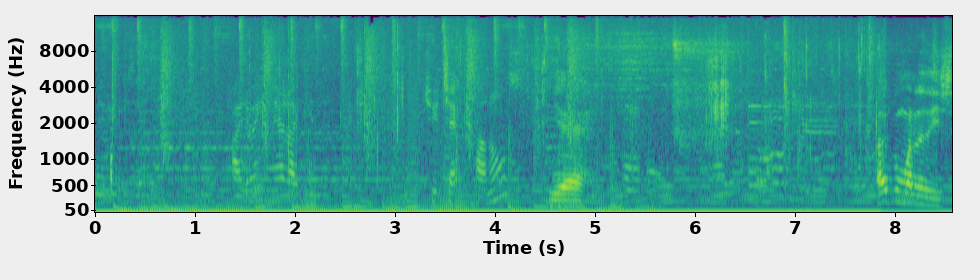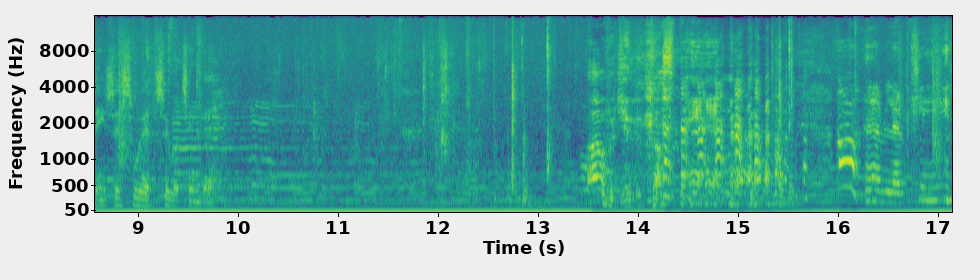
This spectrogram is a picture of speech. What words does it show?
Maybe it was a hideaway, you know, like in the Cu Chi tunnels. Yeah. Open one of these things. Let's see see what's in there. Oh, we get the dustpan. Oh, have a little clean.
